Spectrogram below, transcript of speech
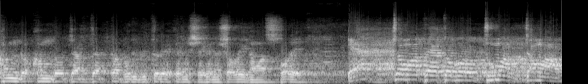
খণ্ড খণ্ড, যার যার টাবুর ভিতরে এখানে সেখানে সবাই নামাজ পড়ে। এক জমাতে এত বড় জুমার জামাত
